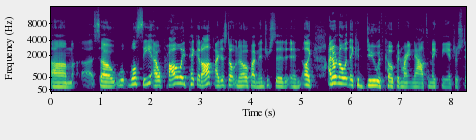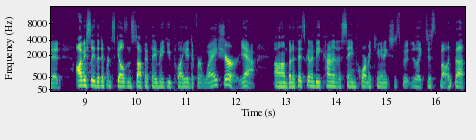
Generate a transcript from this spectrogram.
Um, uh, so we'll see. I will probably pick it up. I just don't know if I'm interested in like I don't know what they could do with Copen right now to make me interested. Obviously, the different skills and stuff. If they make you play a different way, sure, yeah. Um, but if it's going to be kind of the same core mechanics, just like just but like the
